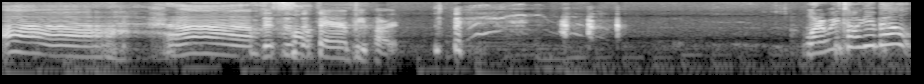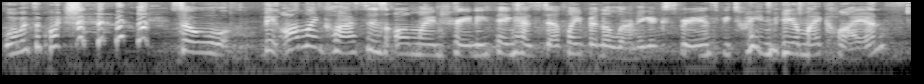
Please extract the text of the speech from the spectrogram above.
uh, uh, This is the therapy part. what are we talking about? What was the question? so the online classes, online training thing has definitely been a learning experience between me and my clients.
